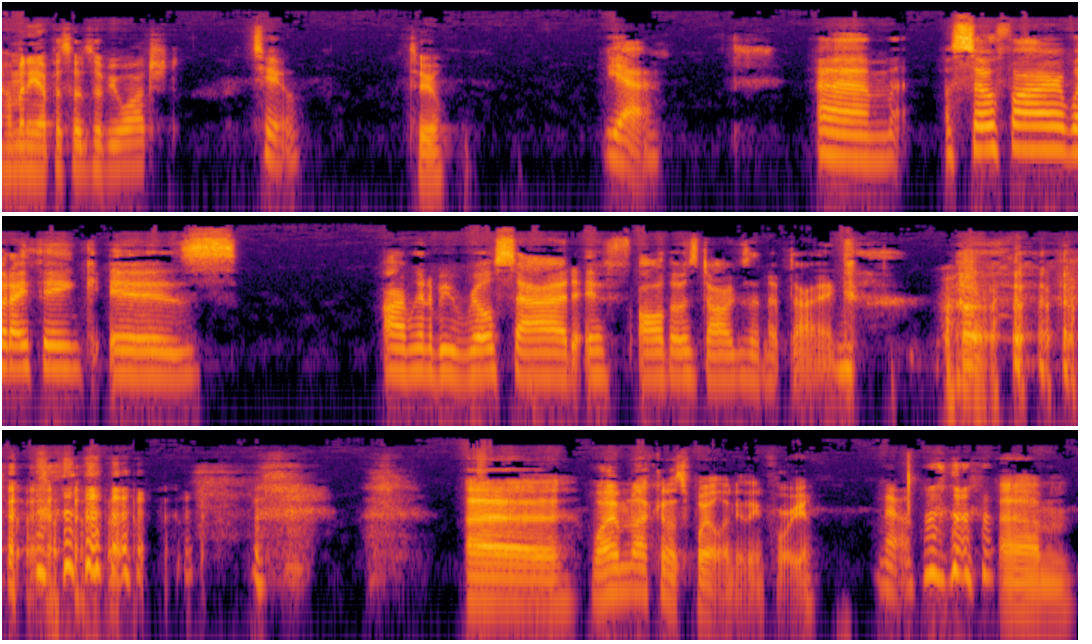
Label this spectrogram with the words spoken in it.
how many episodes have you watched? two. Two. Yeah. Um, so far, what I think is I'm gonna be real sad if all those dogs end up dying. Uh, well, I'm not going to spoil anything for you. no. Um,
